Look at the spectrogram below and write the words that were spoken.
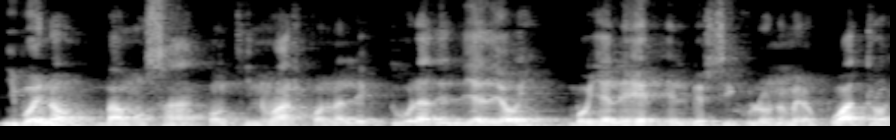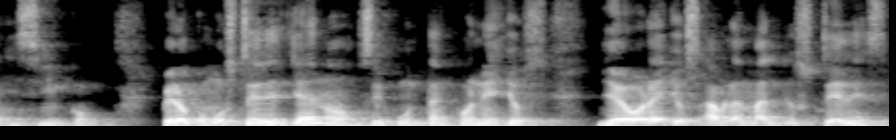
Y bueno, vamos a continuar con la lectura del día de hoy. Voy a leer el versículo número 4 y 5. Pero como ustedes ya no se juntan con ellos y ahora ellos hablan mal de ustedes,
